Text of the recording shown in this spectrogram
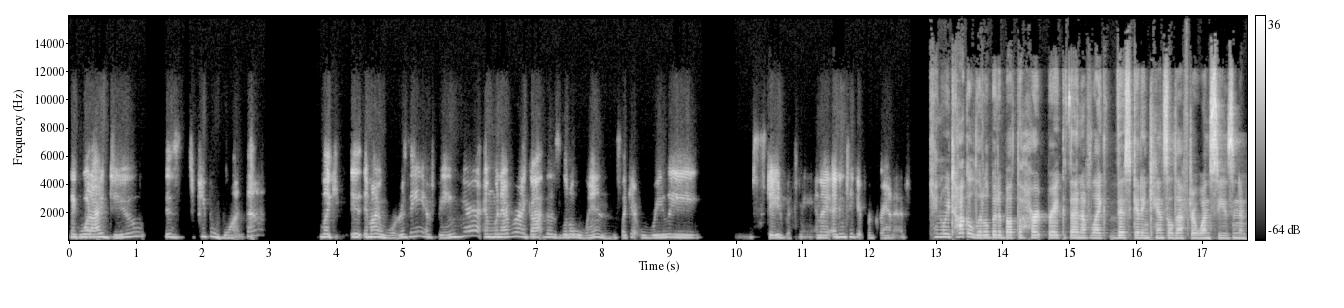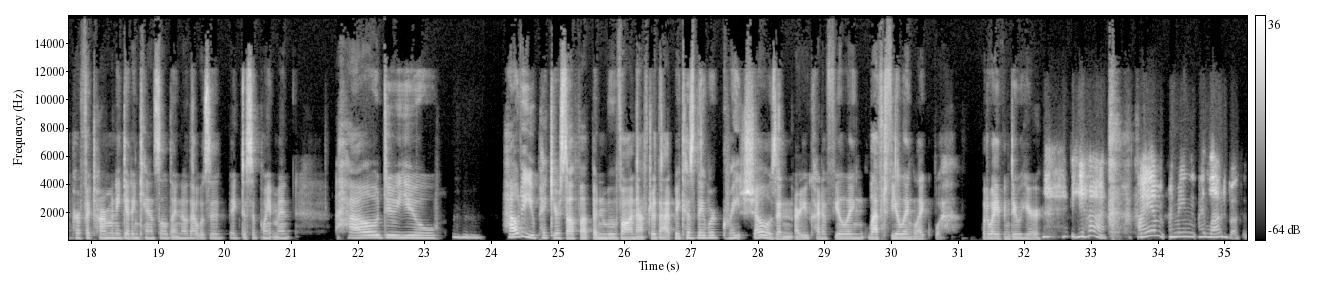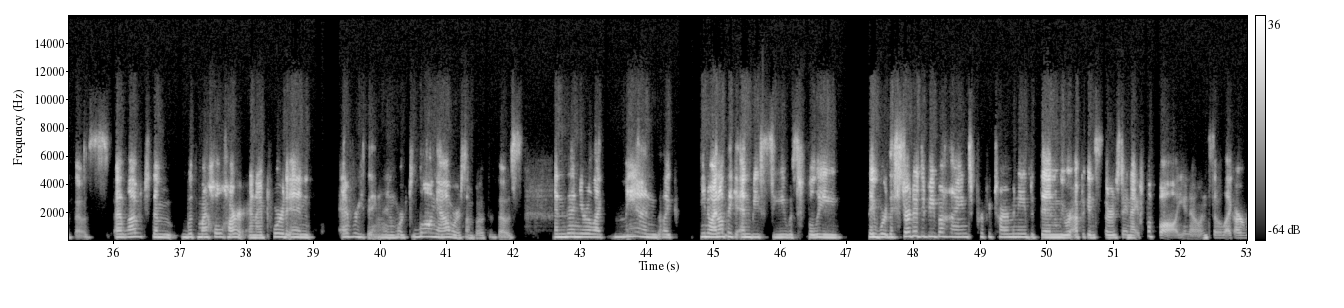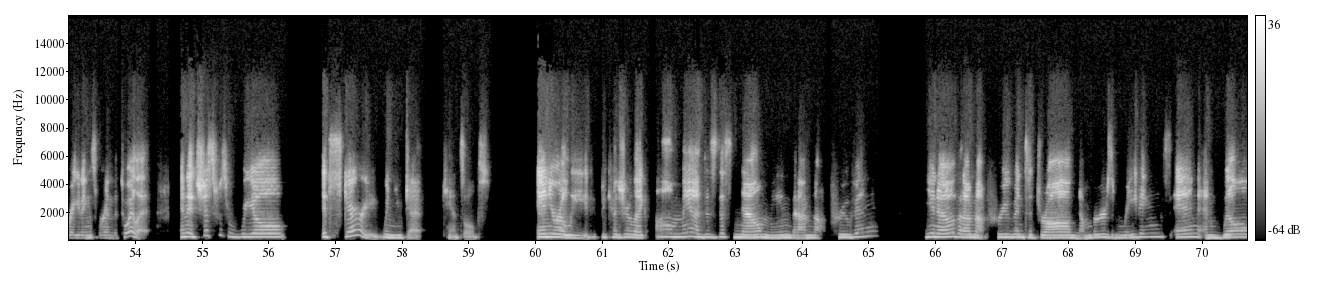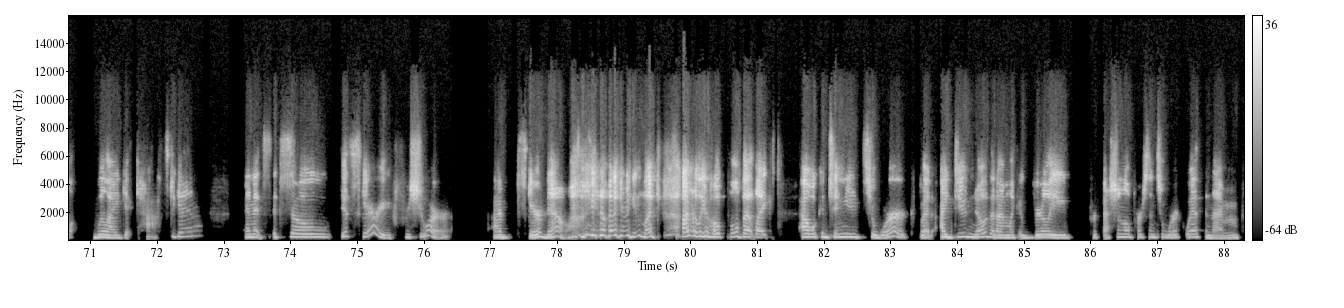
like what I do, is do people want that? Like, am I worthy of being here? And whenever I got those little wins, like it really stayed with me and I, I didn't take it for granted. Can we talk a little bit about the heartbreak then of like this getting canceled after one season and Perfect Harmony getting canceled? I know that was a big disappointment. How do you mm-hmm. how do you pick yourself up and move on after that because they were great shows and are you kind of feeling left feeling like what do I even do here? yeah. I am I mean, I loved both of those. I loved them with my whole heart and I poured in everything and worked long hours on both of those and then you're like man like you know i don't think nbc was fully they were they started to be behind perfect harmony but then we were up against thursday night football you know and so like our ratings were in the toilet and it just was real it's scary when you get canceled and you're a lead because you're like oh man does this now mean that i'm not proven you know that i'm not proven to draw numbers and ratings in and will will I get cast again? And it's it's so it's scary for sure. I'm scared now. you know what I mean? Like I'm really hopeful that like I will continue to work, but I do know that I'm like a really professional person to work with and I'm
